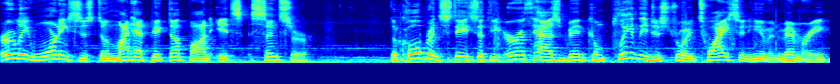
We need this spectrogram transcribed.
early warning system might have picked up on its sensor? The Kolbrin states that the Earth has been completely destroyed twice in human memory,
